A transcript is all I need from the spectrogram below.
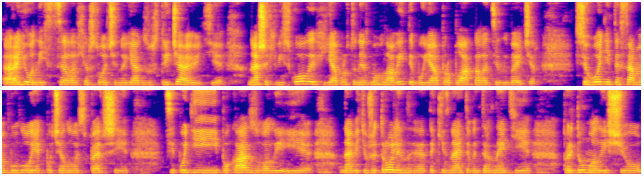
райони і села Херсонщини, як зустрічають е, наших військових, я просто не змогла вийти, бо я проплакала цілий вечір. Сьогодні те саме було, як почалось перші ці події показували, і навіть уже тролінги такі, знаєте, в інтернеті придумали, що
